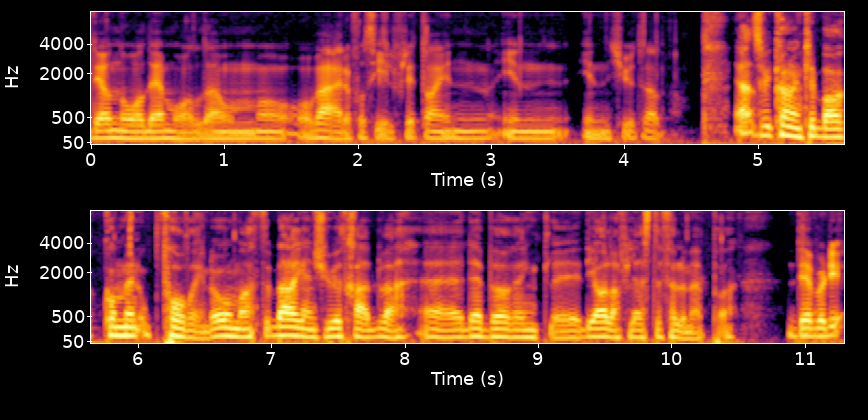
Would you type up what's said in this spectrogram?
det å nå det målet om å, være fossilfritt da innen inn, inn 2030. Ja, så Vi kan egentlig bare komme med en oppfordring da, om at Bergen 2030, eh, det bør egentlig de aller fleste følge med på. Det bør de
